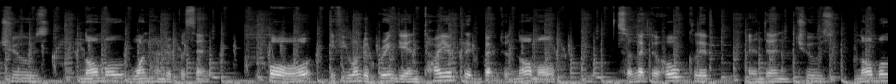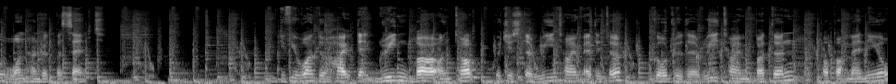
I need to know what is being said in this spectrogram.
choose normal 100%. Or if you want to bring the entire clip back to normal, select the whole clip and then choose normal 100%. If you want to hide that green bar on top, which is the retime editor, go to the retime button, pop-up menu,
